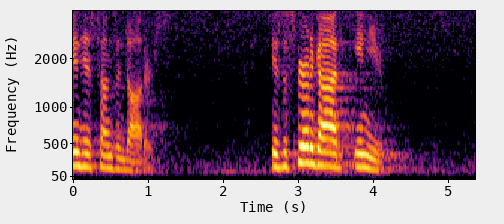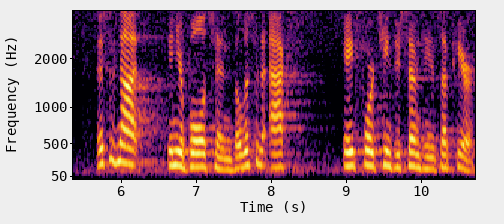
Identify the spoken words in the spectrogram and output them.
in his sons and daughters. Is the Spirit of God in you? This is not in your bulletin, but listen to Acts 8 14 through 17. It's up here.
